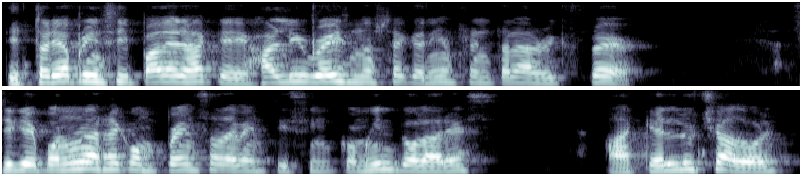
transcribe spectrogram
La historia principal era que Harley Race no se quería enfrentar a Ric Flair. Así que pone una recompensa de 25 mil dólares a aquel luchador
